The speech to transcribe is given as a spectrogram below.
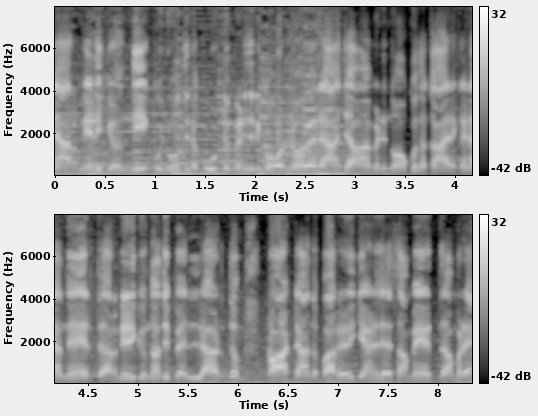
ഞാൻ അറിഞ്ഞിരിക്കുന്നു. നീ കുനൂത്തിനെ കൂട്ടുപിടിച്ചിന് എനിക്ക് നോവ നോവൽ രാജാവാൻ വേണ്ടി നോക്കുന്ന കാര്യമൊക്കെ ഞാൻ നേരത്തെ അറിഞ്ഞിരിക്കുന്നു. അതിപ്പോൾ എല്ലായിടത്തും പാട്ടാന്ന് പറയുകയാണ്. ഇതേ സമയത്ത് നമ്മുടെ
